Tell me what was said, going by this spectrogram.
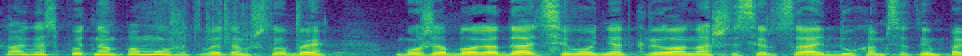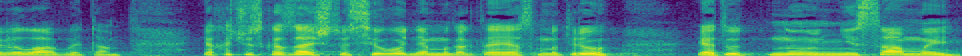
хай Господь нам поможет в этом, чтобы Божья благодать сегодня открыла наши сердца и Духом Святым повела в этом. Я хочу сказать, что сегодня мы, когда я смотрю, я тут ну, не самый,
